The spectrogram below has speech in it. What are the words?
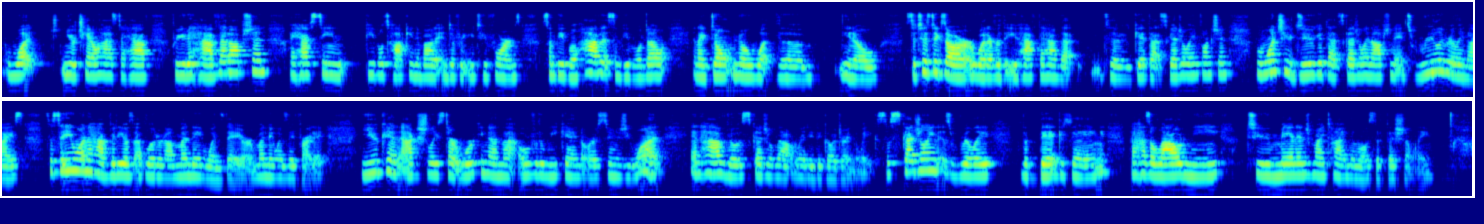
what your channel has to have for you to have that option. I have seen people talking about it in different YouTube forums. Some people have it, some people don't, and I don't know what the, you know, statistics are or whatever that you have to have that to get that scheduling function. But once you do get that scheduling option, it's really, really nice. So say you want to have videos uploaded on Monday and Wednesday or Monday, Wednesday, Friday. You can actually start working on that over the weekend or as soon as you want and have those scheduled out and ready to go during the week. So scheduling is really the big thing that has allowed me to manage my time the most efficiently.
